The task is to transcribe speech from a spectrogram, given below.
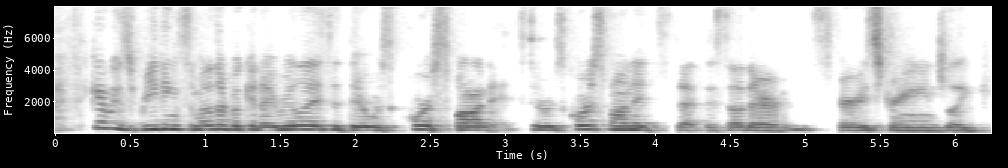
I think I was reading some other book and I realized that there was correspondence. There was correspondence that this other, it's very strange, like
